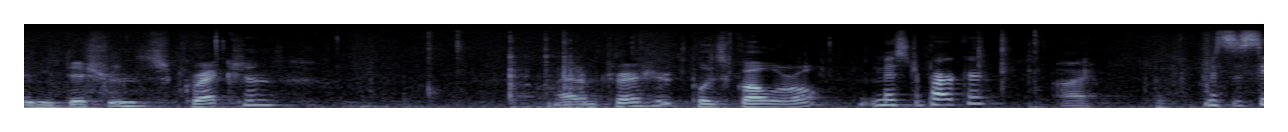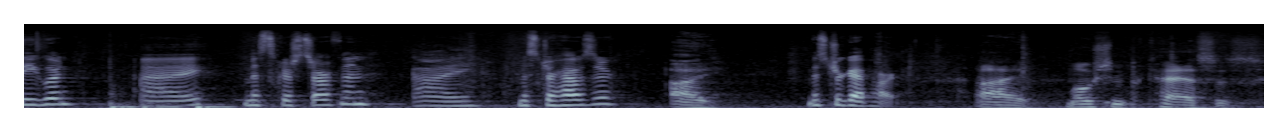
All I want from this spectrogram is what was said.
Any additions, corrections? Madam Treasurer, please call the roll. Mr. Parker? Aye. Mrs. Segwin? Aye. Ms. Karstoffen? Aye. Mr. Hauser? Aye. Mr. Gebhardt? Aye. Motion passes.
